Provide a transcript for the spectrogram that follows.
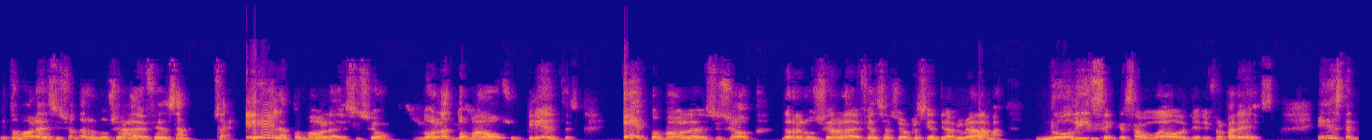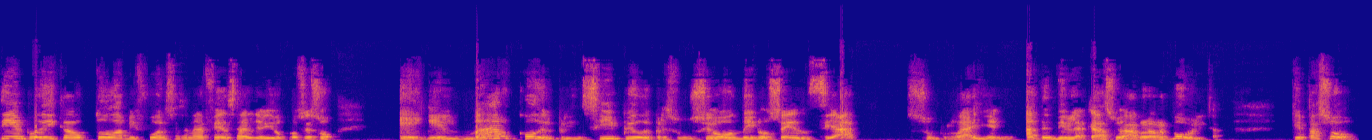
He tomado la decisión de renunciar a la defensa, o sea, él ha tomado la decisión, no la han tomado sus clientes he tomado la decisión de renunciar a la defensa del señor presidente y la primera dama. No dice que es abogado de Jennifer Paredes. En este tiempo he dedicado todas mis fuerzas en la defensa del debido proceso en el marco del principio de presunción de inocencia, subrayen, atendible a cada ciudadano de la República. ¿Qué pasó?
